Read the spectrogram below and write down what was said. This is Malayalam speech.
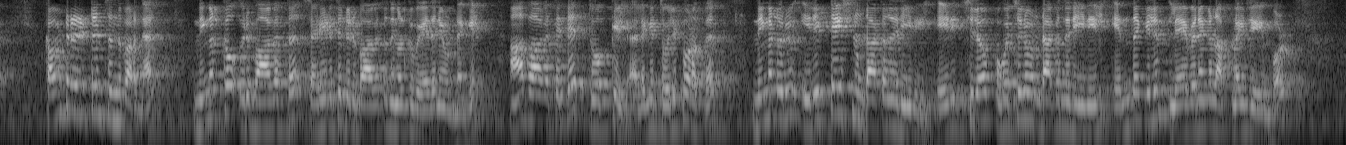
കൗണ്ടർ റിട്ടേൺസ് എന്ന് പറഞ്ഞാൽ നിങ്ങൾക്ക് ഒരു ഭാഗത്ത് ശരീരത്തിന്റെ ഒരു ഭാഗത്ത് നിങ്ങൾക്ക് വേദന ഉണ്ടെങ്കിൽ ആ ഭാഗത്തിന്റെ ത്വക്കിൽ അല്ലെങ്കിൽ തൊലിപ്പുറത്ത് നിങ്ങളൊരു ഇറിറ്റേഷൻ ഉണ്ടാക്കുന്ന രീതിയിൽ എരിച്ചിലോ പുകച്ചിലോ ഉണ്ടാക്കുന്ന രീതിയിൽ എന്തെങ്കിലും ലേപനങ്ങൾ അപ്ലൈ ചെയ്യുമ്പോൾ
